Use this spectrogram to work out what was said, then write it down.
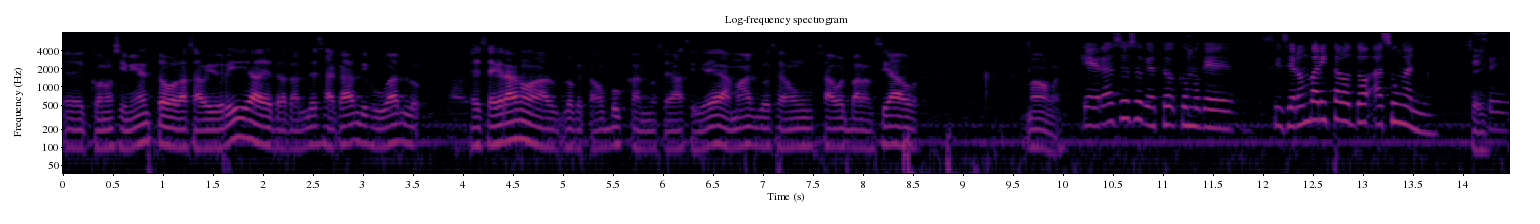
el conocimiento o la sabiduría de tratar de sacarlo y jugarlo ese grano a lo que estamos buscando, sea acidez, amargo, sea un sabor balanceado. Más o menos. Qué gracioso que esto, como que se hicieron barista los dos hace un año. Sí. Sí.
